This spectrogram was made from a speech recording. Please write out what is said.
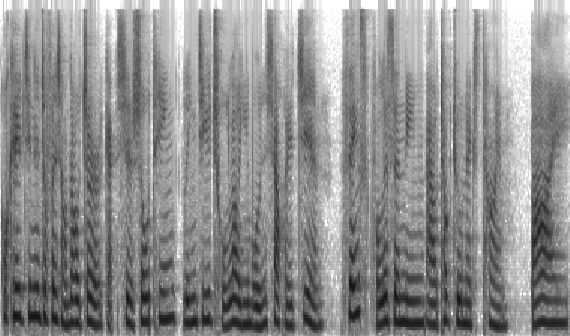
OK，今天就分享到这儿，感谢收听零基础绕英文，下回见。Thanks for listening. I'll talk to you next time. Bye.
